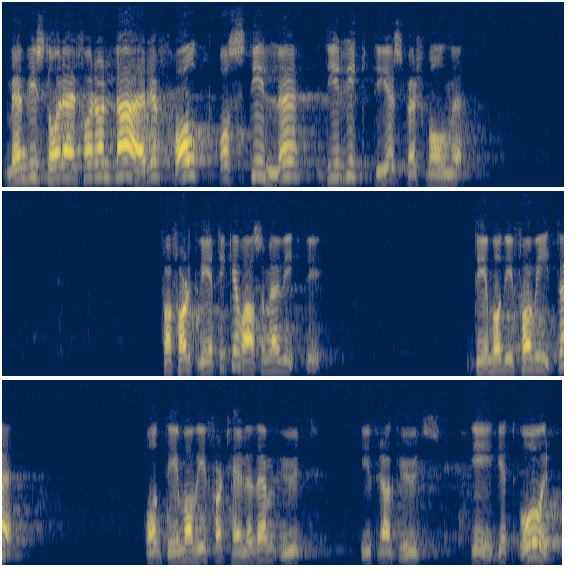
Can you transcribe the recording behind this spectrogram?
Men vi står her for å lære folk å stille de riktige spørsmålene. For folk vet ikke hva som er viktig. Det må de få vite, og det må vi fortelle dem ut ifra Guds eget ord.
